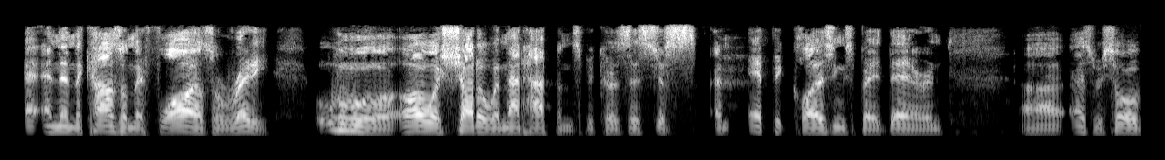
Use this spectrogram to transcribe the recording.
and then the cars on their flyers already. Ooh, I always shudder when that happens because there's just an epic closing speed there, and uh, as we saw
